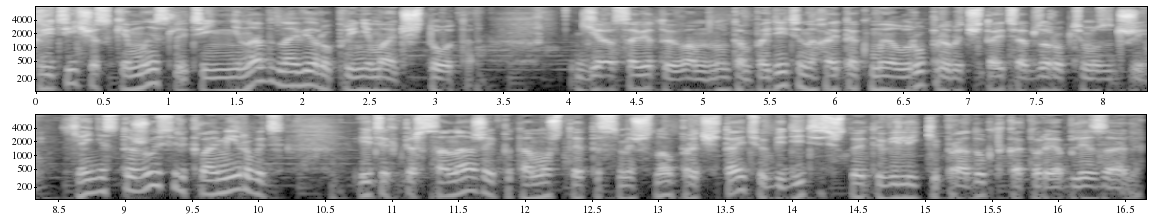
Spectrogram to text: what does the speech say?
критически мыслить, и не надо на веру принимать что-то. Я советую вам, ну там пойдите на hightech mail.ru, прочитайте обзор Optimus G. Я не стыжусь рекламировать этих персонажей, потому что это смешно. Прочитайте, убедитесь, что это великий продукт, который облизали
